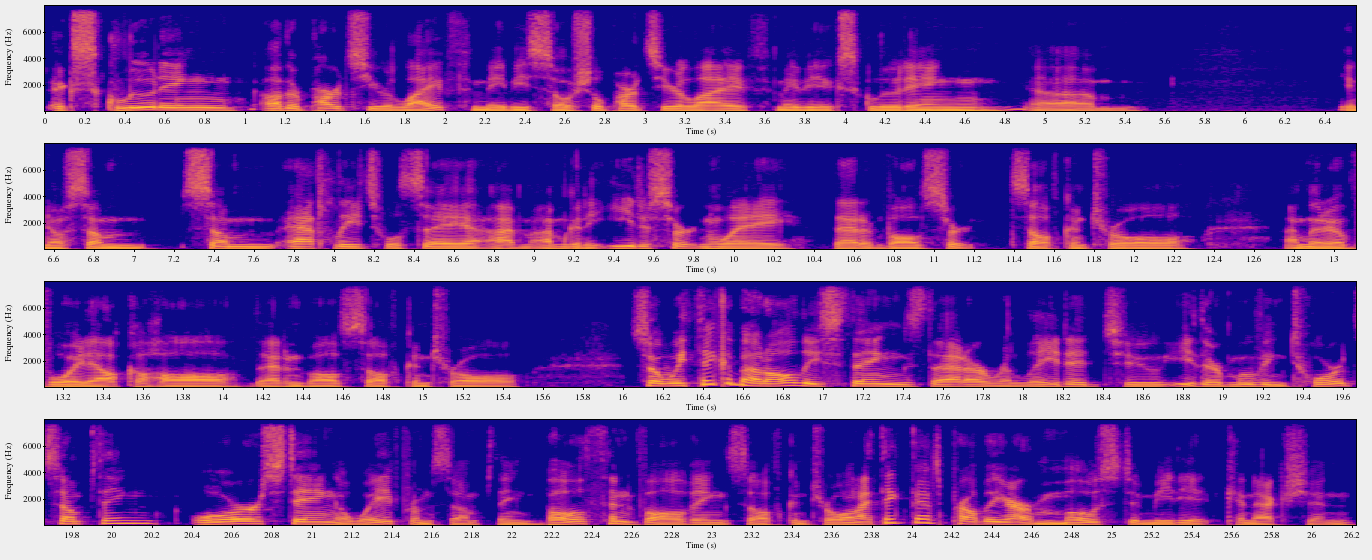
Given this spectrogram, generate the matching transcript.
excluding other parts of your life, maybe social parts of your life, maybe excluding. Um, you know, some some athletes will say, "I'm I'm going to eat a certain way." That involves certain self control. I'm going to avoid alcohol. That involves self control. So we think about all these things that are related to either moving towards something or staying away from something, both involving self control. And I think that's probably our most immediate connection.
